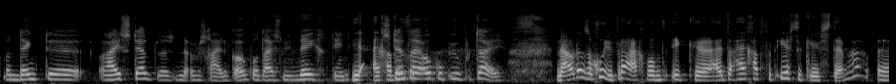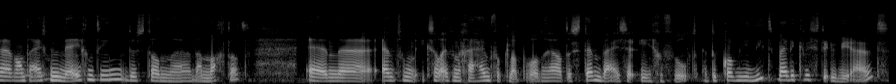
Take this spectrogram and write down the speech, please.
Want denkt, hij stemt dus nou, waarschijnlijk ook, want hij is nu 19. Ja, hij gaat stemt hij ook op uw partij? Nou, dat is een goede vraag, want ik, hij, hij gaat voor het eerste keer stemmen, want hij is nu 19, dus dan, dan mag dat. En, eh, en toen, ik zal even een geheim verklappen, want hij had de stemwijzer ingevuld. En toen kwam hij niet bij de ChristenUnie uit.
